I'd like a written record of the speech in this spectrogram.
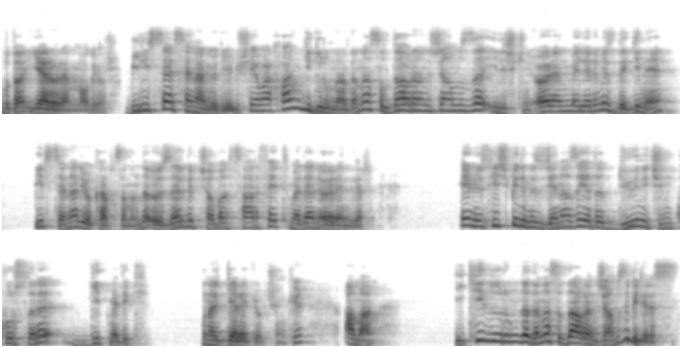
Bu da yer öğrenme oluyor. Bilişsel senaryo diye bir şey var. Hangi durumlarda nasıl davranacağımıza ilişkin öğrenmelerimiz de yine bir senaryo kapsamında özel bir çaba sarf etmeden öğrenilir. Henüz hiçbirimiz cenaze ya da düğün için kurslara gitmedik. Buna gerek yok çünkü. Ama iki durumda da nasıl davranacağımızı biliriz.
